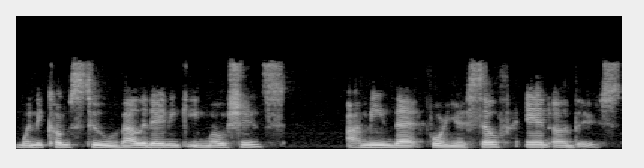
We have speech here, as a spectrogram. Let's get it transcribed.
when it comes to validating emotions, I mean that for yourself and others.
